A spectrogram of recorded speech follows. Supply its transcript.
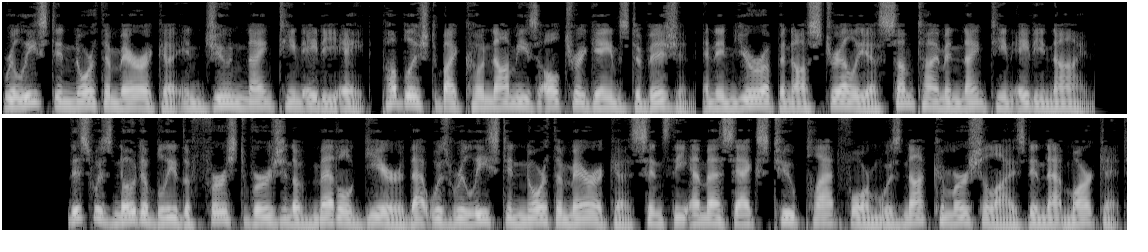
released in North America in June 1988 published by Konami's Ultra Games division and in Europe and Australia sometime in 1989. This was notably the first version of Metal Gear that was released in North America since the MSX2 platform was not commercialized in that market.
